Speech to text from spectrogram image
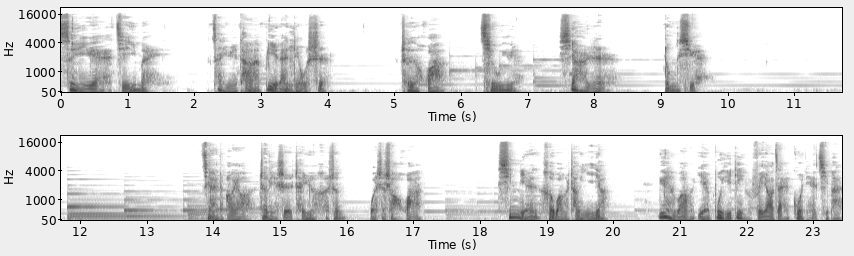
岁月极美，在于它必然流逝。春花、秋月、夏日、冬雪。亲爱的朋友，这里是陈韵和声，我是少华。新年和往常一样，愿望也不一定非要在过年期盼。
